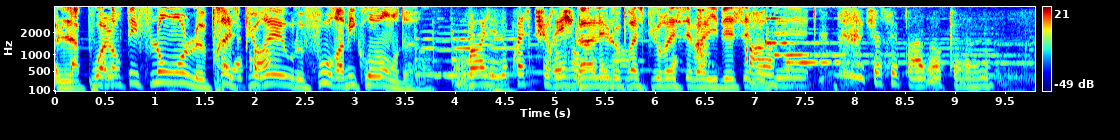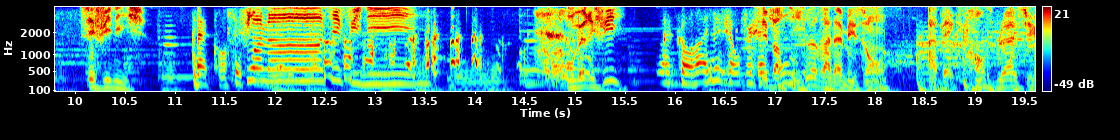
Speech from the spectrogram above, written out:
La poêle en téflon, le presse purée ou le four à micro-ondes Bon, allez, le presse purée, j'en sais Allez, rien. le presse purée, c'est validé, c'est noté. Je sais pas, donc... euh, C'est fini. D'accord, c'est fini. Voilà, c'est fini. On vérifie D'accord, allez, on verra. C'est parti. 11h à la maison avec France Bleu Azur.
